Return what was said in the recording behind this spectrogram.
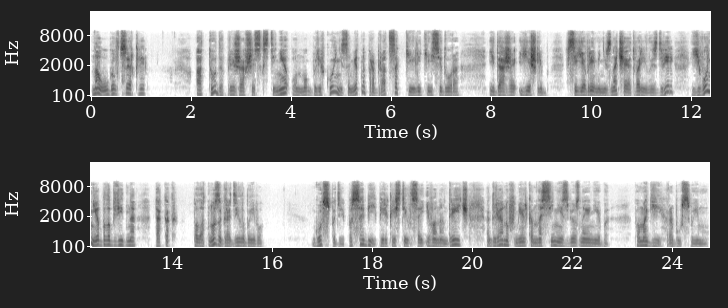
на угол церкви. Оттуда, прижавшись к стене, он мог бы легко и незаметно пробраться к келике Исидора. И даже если б в сие время невзначай отворилась дверь, его не было бы видно, так как полотно заградило бы его. «Господи, пособи!» — перекрестился Иван Андреевич, глянув мельком на синее звездное небо. «Помоги рабу своему!»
